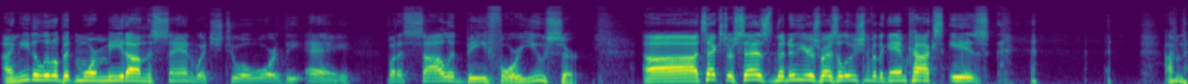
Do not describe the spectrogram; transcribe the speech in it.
I need a little bit more meat on the sandwich to award the A, but a solid B for you, sir. Uh, Texter says the New Year's resolution for the Gamecocks is. I'm,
